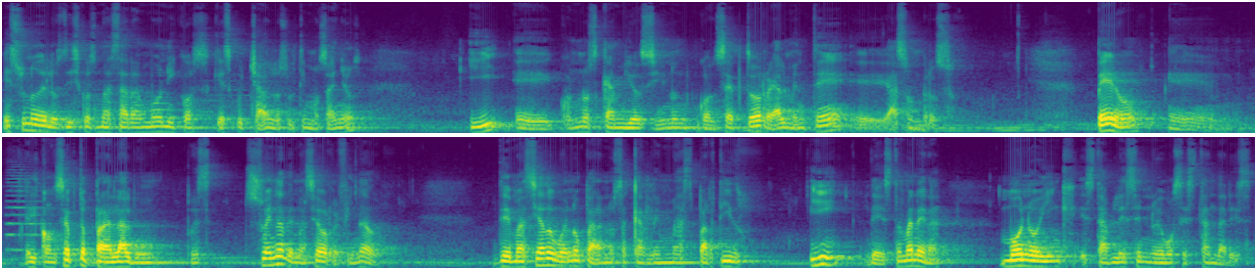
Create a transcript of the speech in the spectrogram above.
Es uno de los discos más armónicos que he escuchado en los últimos años y eh, con unos cambios y un concepto realmente eh, asombroso pero el concepto para el álbum pues suena demasiado refinado, demasiado bueno para no sacarle más partido. Y de esta manera, Mono Inc. establece nuevos estándares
